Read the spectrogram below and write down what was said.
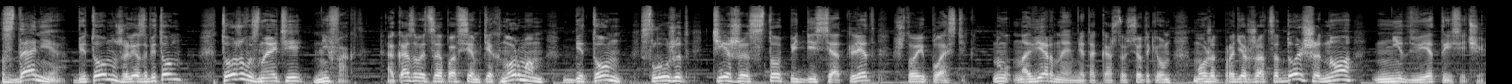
Здание, бетон, железобетон – тоже, вы знаете, не факт. Оказывается, по всем тех нормам бетон служит те же 150 лет, что и пластик. Ну, наверное, мне так кажется, все-таки он может продержаться дольше, но не 2000.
